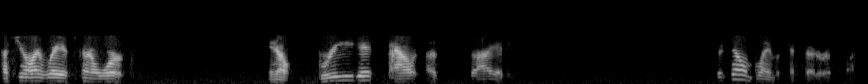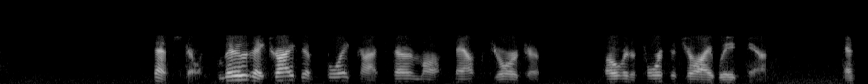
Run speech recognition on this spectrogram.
That's the only way it's going to work. You know, breed it out of society. But don't blame a Confederate flag. That's silly. Lou, they tried to boycott Stone Mountain, Georgia over the 4th of July weekend and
